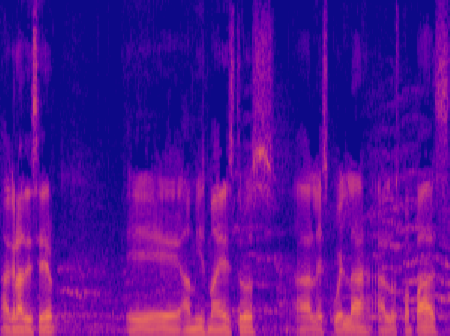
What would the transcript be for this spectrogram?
agradecer eh, a mis maestros, a la escuela, a los papás,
